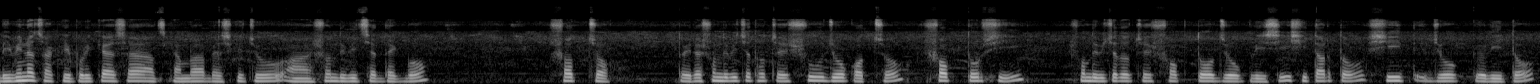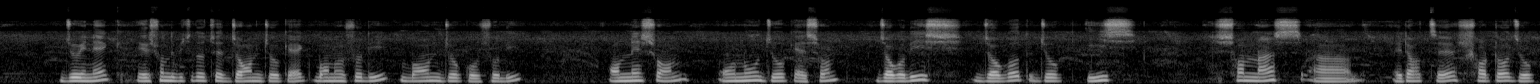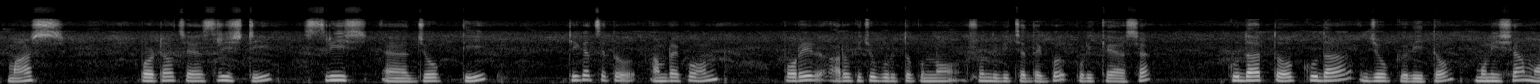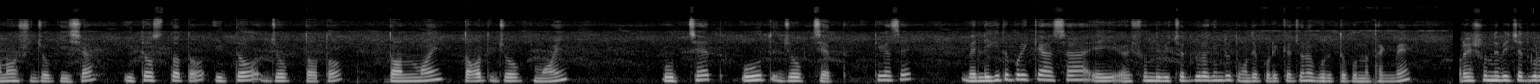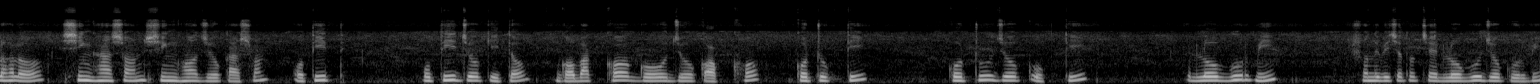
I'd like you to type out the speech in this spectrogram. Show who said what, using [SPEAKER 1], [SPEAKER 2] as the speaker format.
[SPEAKER 1] বিভিন্ন চাকরি পরীক্ষায় আসা, আজকে আমরা বেশ কিছু সন্ধি বিচ্ছেদ দেখব। স্বচ্ছ। তো এটা সন্ধি বিচ্ছেদ হচ্ছে সুযোগ অচ্ছ সপ্তর্ষি। সন্ধি বিচ্ছেদ হচ্ছে সপ্ত যোগ ঋষি। শীতার্থ, শীত যোগ ঋত। জৈনেক। এর সন্ধি বিচ্ছেদ হচ্ছে জন যোগ এক, বন ঔষধি, বন যোগ ঔষধি। অন্বেষণ, অনু যোগ এসন জগদীশ, জগৎ যোগ ইস সন্ন্যাস এটা হচ্ছে শট যোগ মাস পরটা হচ্ছে সৃষ্টি আহ, যোগ তি। ঠিক আছে তো আমরা এখন পরের আরও কিছু গুরুত্বপূর্ণ সন্ধি বিচ্ছেদ দেখব পরীক্ষায় আসা। ক্ষুধার্ত ক্ষুধা যোগ ঋত মনীষা মনস যোগ ঈশা ইতস্তত ইত যোগ তত তন্ময় তৎ যোগ ময় উচ্ছেদ উদ যোগ ছেদ। ঠিক আছে লিখিত পরীক্ষায় আসা এই সন্ধি বিচ্ছেদগুলো কিন্তু তোমাদের পরীক্ষার জন্য গুরুত্বপূর্ণ থাকবে। পরের সন্ধি বিচ্ছেদগুলো হলো, সিংহাসন, সিংহ যোগ আসন, অতীত অতি যোগ ইত গবাক্ষ, গো যোগ অক্ষ, কটুক্তি, কটু যোগ উক্তি, লঘুর্মি, সন্ধি বিচ্ছেদ হচ্ছে লঘু যোগ উর্মি।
